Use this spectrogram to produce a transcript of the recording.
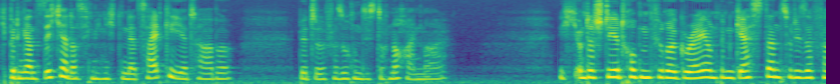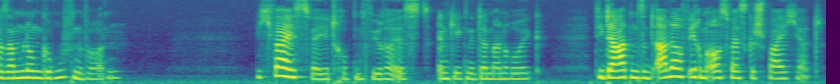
Ich bin ganz sicher, dass ich mich nicht in der Zeit geirrt habe. Bitte versuchen Sie es doch noch einmal. Ich unterstehe Truppenführer Gray und bin gestern zu dieser Versammlung gerufen worden. Ich weiß, wer Ihr Truppenführer ist, entgegnet der Mann ruhig. Die Daten sind alle auf Ihrem Ausweis gespeichert.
